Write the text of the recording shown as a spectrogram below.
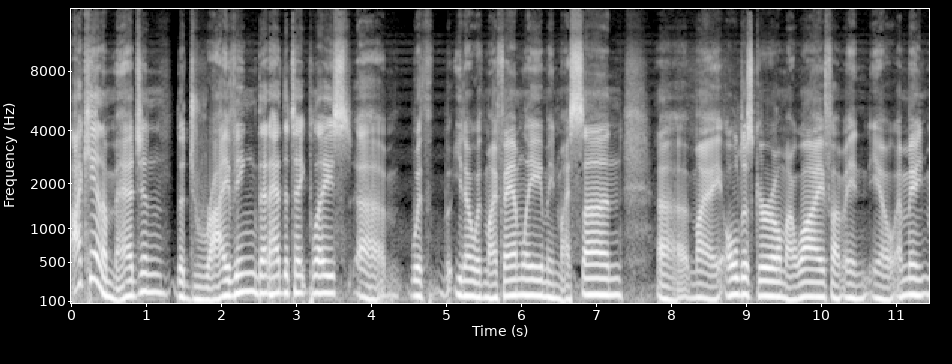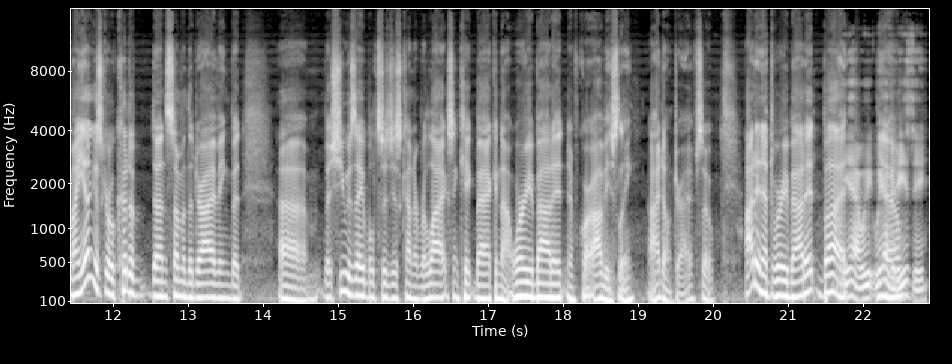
I can't imagine the driving that had to take place um, with, you know, with my family. I mean, my son, uh, my oldest girl, my wife. I mean, you know, I mean, my youngest girl could have done some of the driving, but. Um, but she was able to just kind of relax and kick back and not worry about it. And of course, obviously, I don't drive, so I didn't have to worry about it. But Yeah, we, we have know, it easy.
